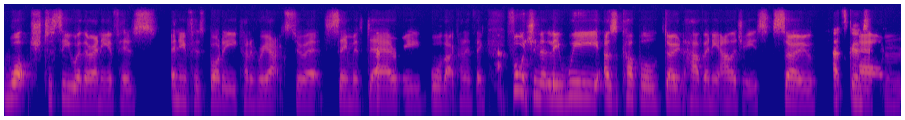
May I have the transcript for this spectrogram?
watch to see whether any of his any of his body kind of reacts to it. Same with dairy all that kind of thing. Fortunately we as a couple don't have any allergies so that's good. um,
